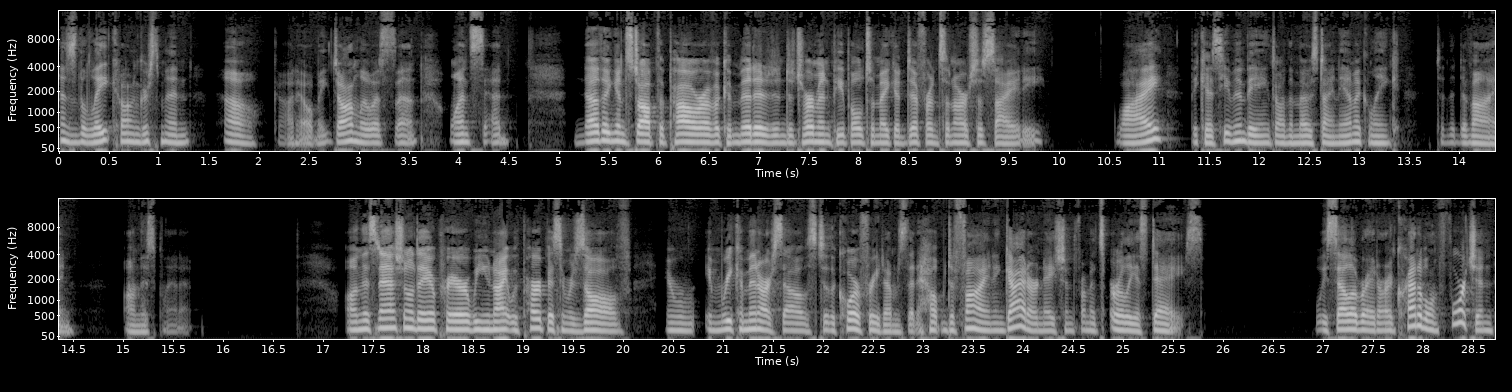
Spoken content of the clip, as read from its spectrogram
As the late Congressman Oh, God help me. John Lewis uh, once said, Nothing can stop the power of a committed and determined people to make a difference in our society. Why? Because human beings are the most dynamic link to the divine on this planet. On this National Day of Prayer, we unite with purpose and resolve and, and recommit ourselves to the core freedoms that help define and guide our nation from its earliest days. We celebrate our incredible fortune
